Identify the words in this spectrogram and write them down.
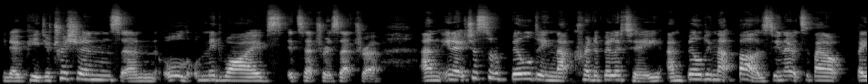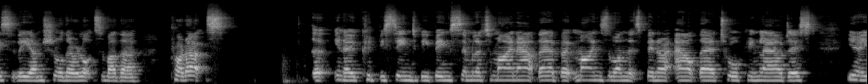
you know pediatricians and all midwives etc etc and you know it's just sort of building that credibility and building that buzz. You know it's about basically i'm sure there are lots of other products that you know could be seen to be being similar to mine out there but mine's the one that's been out there talking loudest you know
